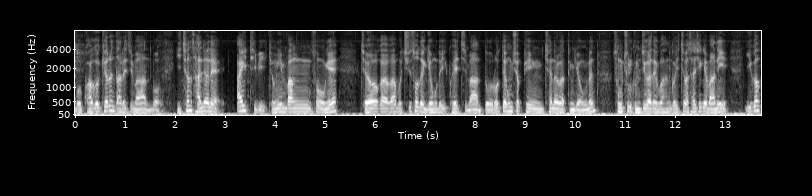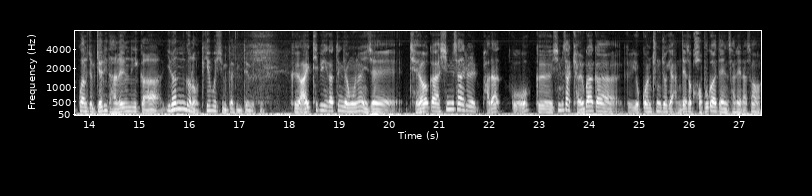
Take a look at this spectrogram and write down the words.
뭐 과거 결은 다르지만 뭐 2004년에 ITV 경인방송의 제어가가 뭐 취소된 경우도 있고 했지만 또 롯데 홈쇼핑 채널 같은 경우는 송출 금지가 되고 한 거 있지만 사실 이게 많이 이것과는 좀 결이 다르니까 이런 건 어떻게 보십니까 김태우 교수님? 그 ITV 같은 경우는 이제 제어가 심사를 받았고 그 심사 결과가 그 요건 충족이 안 돼서 거부가 된 사례라서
